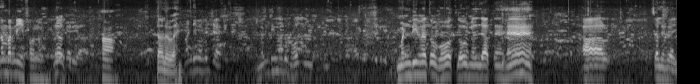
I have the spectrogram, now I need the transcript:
नंबर नहीं है फ़ोन नंबर हाँ। चलो भाई। मंडी में मिल जाएगा मंडी में तो बहुत मंडी में तो बहुत लोग मिल जाते हैं। और चले भाई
